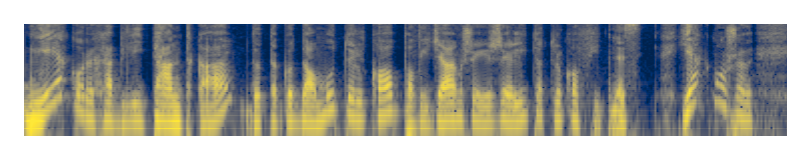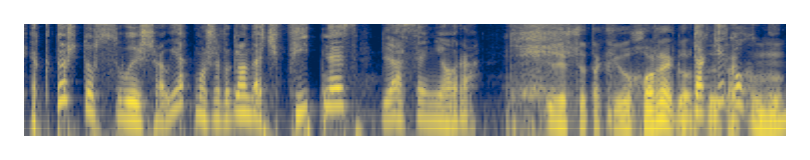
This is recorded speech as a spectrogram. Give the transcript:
nie jako rehabilitantka do tego domu, tylko powiedziałam, że jeżeli to tylko fitness. Jak może, jak ktoś to słyszał, jak może wyglądać fitness dla seniora? Jeszcze takiego chorego. Takiego tak, mhm.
